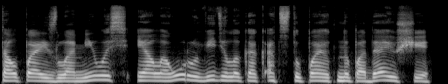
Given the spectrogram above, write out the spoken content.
Толпа изломилась, и Алаур увидела, как отступают нападающие,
